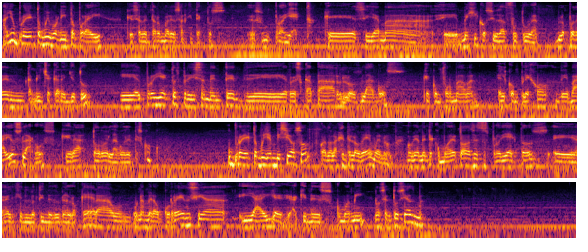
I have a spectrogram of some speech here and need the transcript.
Hay un proyecto muy bonito por ahí que se aventaron varios arquitectos. Es un proyecto que se llama eh, México Ciudad Futura. Lo pueden también checar en YouTube. Y el proyecto es precisamente de rescatar los lagos que conformaban el complejo de varios lagos, que era todo el lago de Texcoco un proyecto muy ambicioso. Cuando la gente lo ve, bueno, obviamente como de todos estos proyectos, eh, alguien lo tiene de una loquera, una mera ocurrencia, y hay eh, a quienes, como a mí, nos entusiasma.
